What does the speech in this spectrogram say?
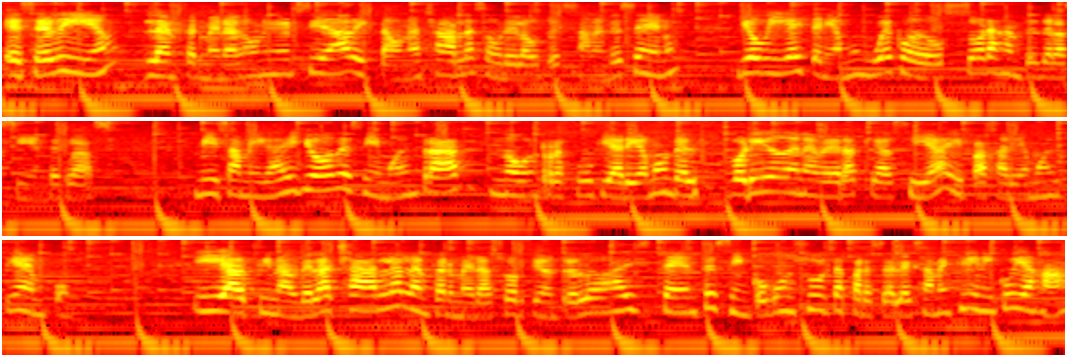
Ese día, la enfermera de la universidad dictaba una charla sobre el autoexamen de seno. Llovía y teníamos un hueco de dos horas antes de la siguiente clase. Mis amigas y yo decidimos entrar, nos refugiaríamos del frío de nevera que hacía y pasaríamos el tiempo. Y al final de la charla, la enfermera sortió entre los asistentes cinco consultas para hacer el examen clínico y ajá,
